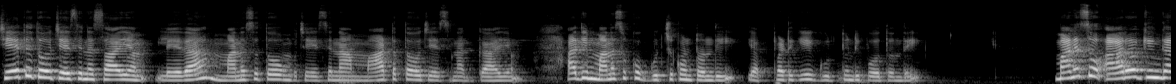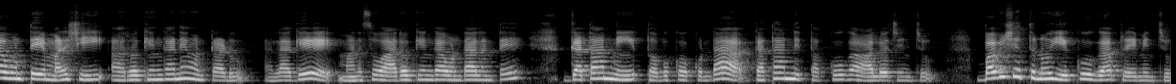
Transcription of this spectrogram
చేతితో చేసిన సాయం లేదా మనసుతో చేసిన మాటతో చేసిన గాయం. అది మనసుకు గుచ్చుకుంటుంది ఎప్పటికీ గుర్తుండిపోతుంది. మనసు ఆరోగ్యంగా ఉంటే మనిషి ఆరోగ్యంగానే ఉంటాడు. అలాగే మనసు ఆరోగ్యంగా ఉండాలంటే గతాన్ని తవ్వుకోకుండా గతాన్ని తక్కువగా ఆలోచించు. భవిష్యత్తును ఎక్కువగా ప్రేమించు.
